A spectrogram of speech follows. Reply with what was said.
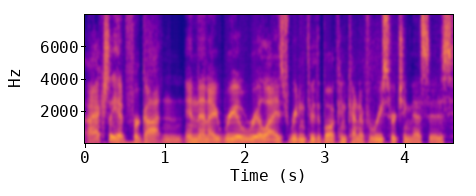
I actually had forgotten, and then I re- realized reading through the book and kind of researching this is,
